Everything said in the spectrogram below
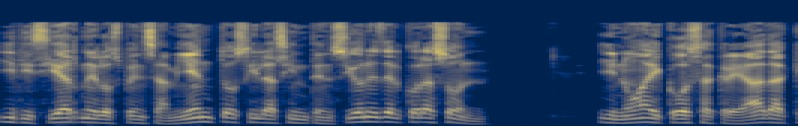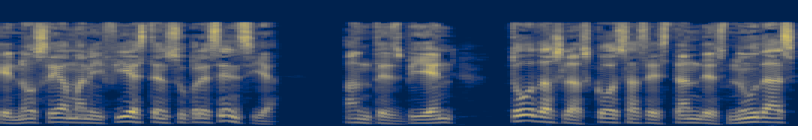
y discierne los pensamientos y las intenciones del corazón y no hay cosa creada que no sea manifiesta en su presencia. Antes bien, todas las cosas están desnudas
